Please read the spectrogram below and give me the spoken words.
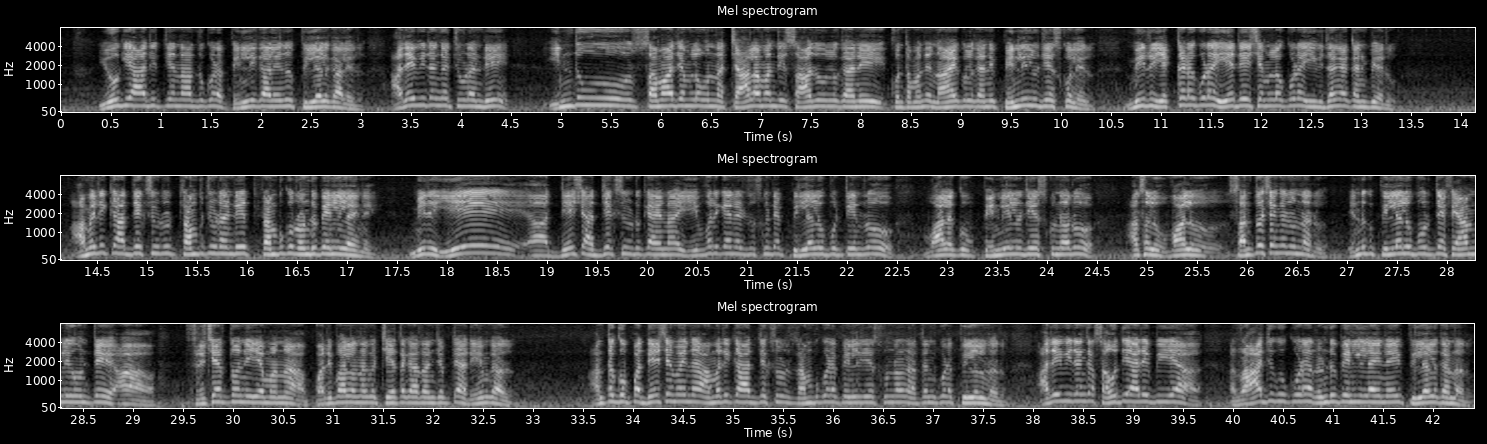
యోగి ఆదిత్యనాథ్ కూడా పెళ్ళి కాలేదు పిల్లలు కాలేదు. అదేవిధంగా చూడండి హిందూ సమాజంలో ఉన్న చాలామంది సాధువులు కానీ కొంతమంది నాయకులు కానీ పెళ్ళిళ్ళు చేసుకోలేదు మీరు ఎక్కడ కూడా ఏ దేశంలో కూడా ఈ విధంగా కనిపించరు. అమెరికా అధ్యక్షుడు ట్రంప్ చూడండి ట్రంప్కు రెండు పెళ్ళిళ్ళు అయినాయి. మీరు ఏ దేశ అధ్యక్షుడికైనా ఎవరికైనా చూసుకుంటే పిల్లలు పుట్టినరు వాళ్ళకు పెళ్ళిళ్ళు చేసుకున్నారు అసలు వాళ్ళు సంతోషంగానే ఉన్నారు. ఎందుకు పిల్లలు పూర్తి ఫ్యామిలీ ఉంటే ఆ ఫ్రెషర్తో ఏమన్నా పరిపాలనకు చేత కాదని చెప్తే అదేం కాదు. అంత గొప్ప దేశమైన అమెరికా అధ్యక్షుడు ట్రంప్ కూడా పెళ్ళి చేసుకున్నాడు అతను కూడా పిల్లలు ఉన్నారు అదేవిధంగా సౌదీ అరేబియా రాజుకు కూడా రెండు పెళ్ళిళ్ళు అయినాయి పిల్లలు కన్నారు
